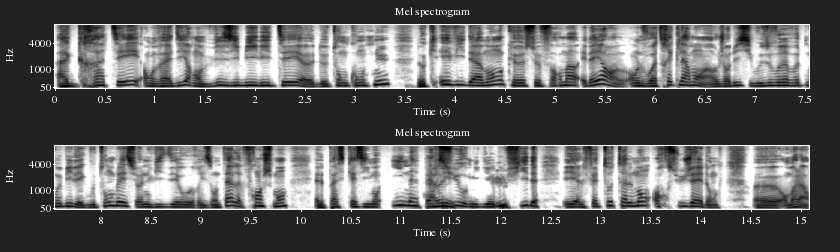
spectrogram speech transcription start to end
à gratter, on va dire, en visibilité euh, de ton contenu. Donc évidemment que ce format, et d'ailleurs on le voit très clairement, hein, aujourd'hui si vous ouvrez votre mobile et que vous tombez sur une vidéo horizontale, franchement, elle passe quasiment inaperçue ah au milieu du feed et elle fait totalement hors sujet. Donc euh, voilà,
